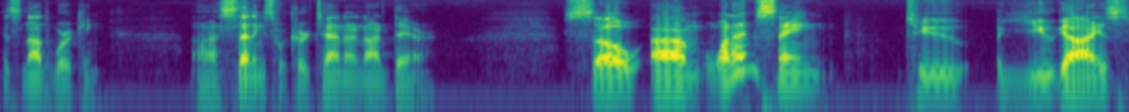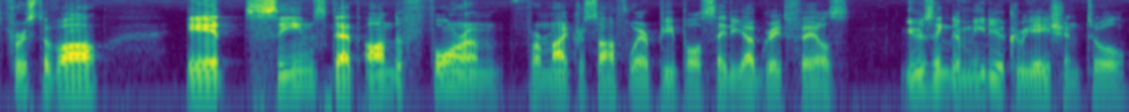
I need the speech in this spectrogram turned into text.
It's not working. Uh, settings for Cortana are not there. So um, what I'm saying to you guys, first of all, it seems that on the forum for Microsoft where people say the upgrade fails, using the media creation tool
